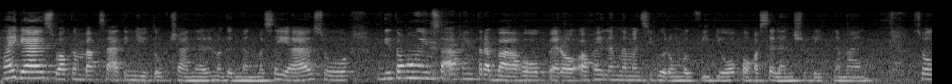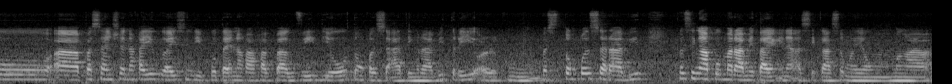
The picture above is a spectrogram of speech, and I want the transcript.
Hi guys! Welcome back sa ating YouTube channel. Magandang masaya. So, dito ako ngayon sa aking trabaho pero okay lang naman sigurong mag-video ako kasi lunch break naman. So, ah, pasensya na kayo guys, hindi po tayo nakakapag-video tungkol sa ating rabbit tree or kung basta tungkol sa rabbit kasi nga po marami tayong inaasikaso ngayong mga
